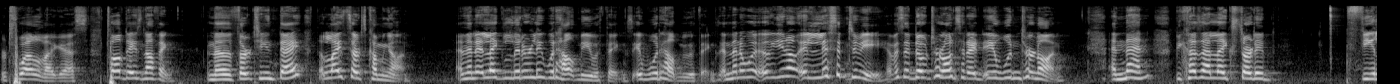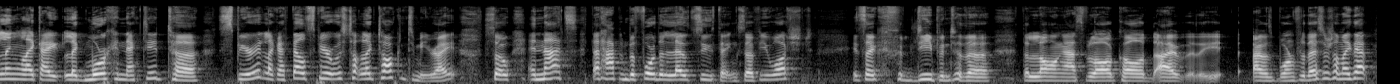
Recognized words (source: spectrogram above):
or 12, I guess. 12 days, nothing, and then the 13th day, the light starts coming on And then it like literally would help me with things. It would help me with things. And then it would, you know, it listened to me. If I said don't turn on, said it wouldn't turn on. And then because I like started feeling like I like more connected to spirit, like I felt spirit was ta- like talking to me, right? So, and that's that happened before the Lao Tzu thing. So if you watched, it's like deep into the the long ass vlog called I I was born for this or something like that.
